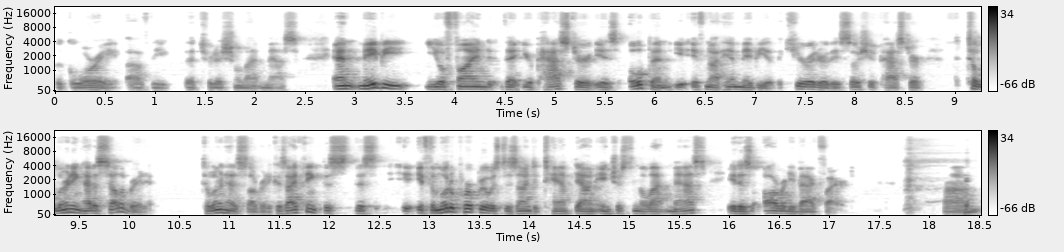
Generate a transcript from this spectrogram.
the glory of the, the traditional Latin Mass. And maybe you'll find that your pastor is open, if not him, maybe the curate or the associate pastor, to learning how to celebrate it, to learn how to celebrate it. Because I think this, this, if the motu proprio was designed to tamp down interest in the Latin Mass, it has already backfired. Um,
